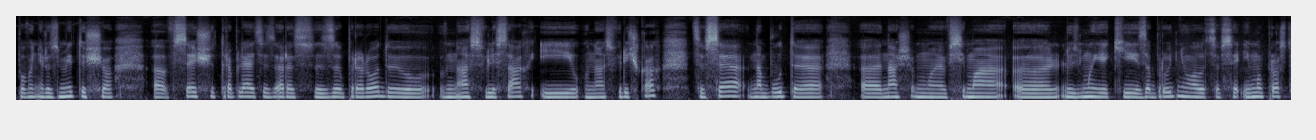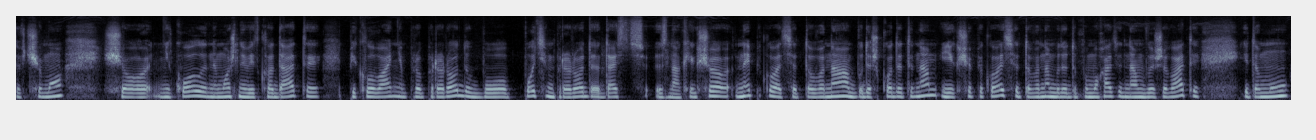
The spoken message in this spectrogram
повинні розуміти, що е, все, що трапляється зараз з природою в нас в лісах і у нас в річках, це все набуте е, нашими всіма е, людьми, які забруднювали це все. І ми просто вчимо, що ніколи не можна відкладати піклування про природу, бо потім природа дасть знак. Якщо не піклуватися, то вона буде шкодити нам, і якщо піклуватися, то вона буде допомагати нам виживати. І тому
